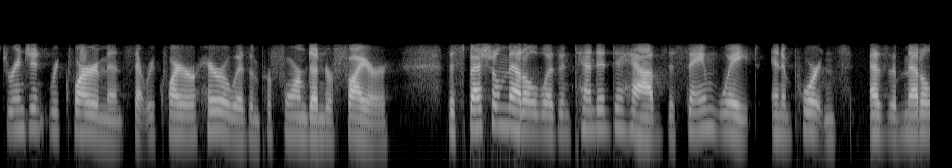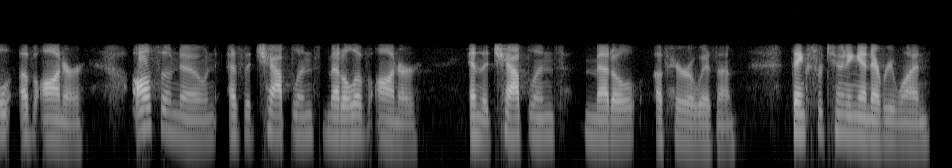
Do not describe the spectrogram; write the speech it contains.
stringent requirements that require heroism performed under fire. The special medal was intended to have the same weight and importance as the Medal of Honor also known as the Chaplain's Medal of Honor and the Chaplain's Medal of Heroism. Thanks for tuning in, everyone.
